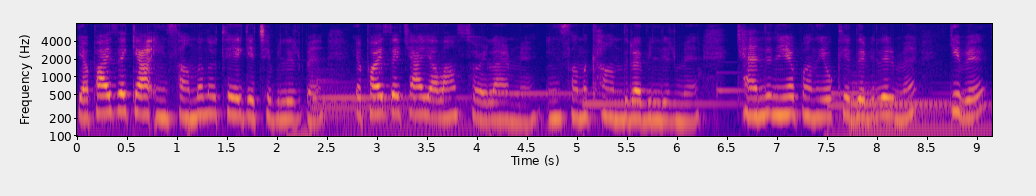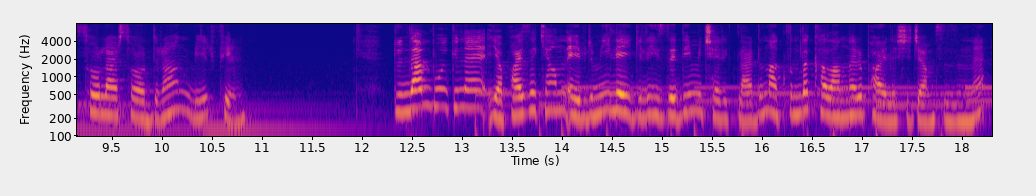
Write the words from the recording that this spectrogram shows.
Yapay zeka insandan öteye geçebilir mi? Yapay zeka yalan söyler mi? İnsanı kandırabilir mi? Kendini yapanı yok edebilir mi? Gibi sorular sorduran bir film. Dünden bugüne yapay zekanın evrimiyle ilgili izlediğim içeriklerden aklımda kalanları paylaşacağım sizinle.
